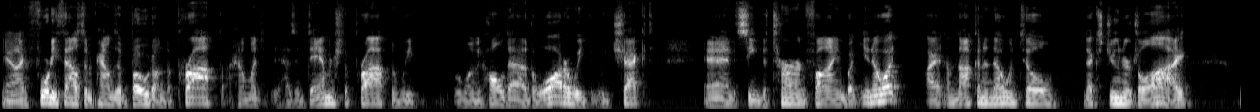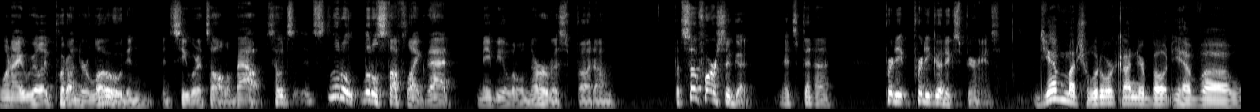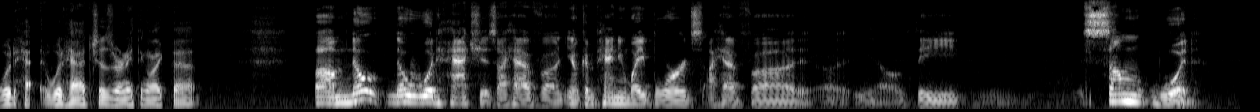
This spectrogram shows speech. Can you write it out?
you know, I have 40,000 pounds of boat on the prop. How much has it damaged the prop? And we, when we hauled out of the water, we, we checked and it seemed to turn fine. But you know what? I, I'm not going to know until next June or July when I really put under load and, and see what it's all about. So it's it's little little stuff like that. Maybe a little nervous, but um, but so far so good. It's been a pretty pretty good experience. Do you have much woodwork on your boat? Do you have uh, wood ha- wood hatches or anything like that? Um, no, no wood hatches. I have uh, you know companionway boards. I have uh, uh, you know the some wood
